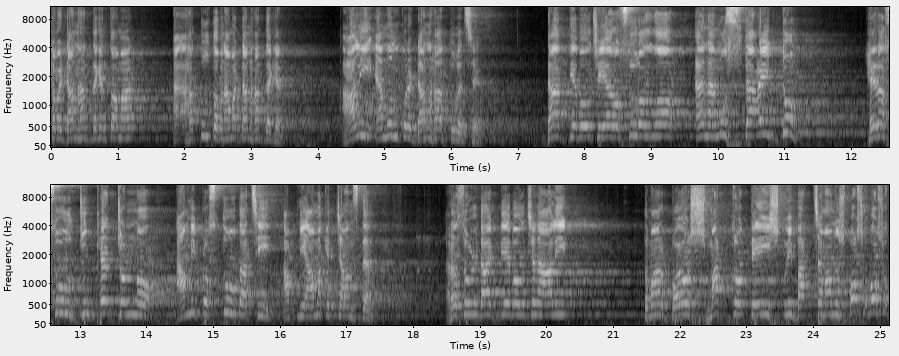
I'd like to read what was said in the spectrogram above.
সবাই ডান হাত দেখেন তো আমার হাত তুলতে হবে না, আমার ডান হাত দেখেন। আলী এমন করে ডান হাত তুলেছে। ডাক দিয়ে বলছে, ইয়া রাসূলুল্লাহ, আনা মুস্তাঈদুন। হে রাসূল, যুদ্ধের জন্য আমি প্রস্তুত আছি, আপনি আমাকে চান্স দেন। রসুল ডাক দিয়ে বলছেন, আলী, তোমার বয়স মাত্র তেইশ, তুমি বাচ্চা মানুষ, বসো বসো।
